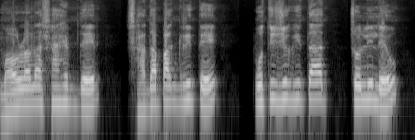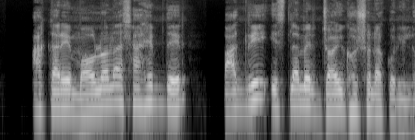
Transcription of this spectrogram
মৌলানা সাহেবদের সাদা পাগড়িতে প্রতিযোগিতা চলিলেও আকারে মৌলানা সাহেবদের পাগড়ি ইসলামের জয় ঘোষণা করিল।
